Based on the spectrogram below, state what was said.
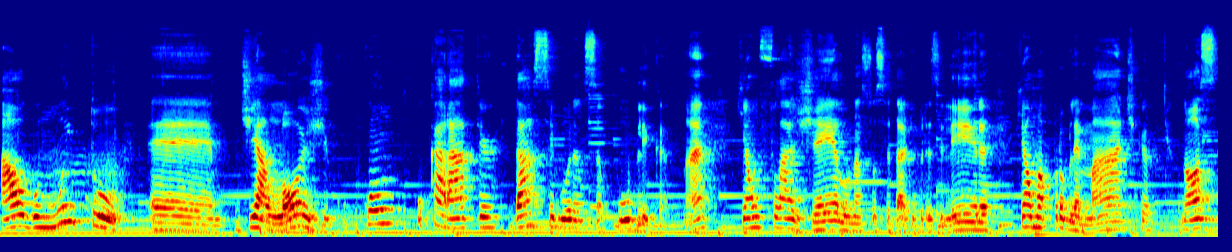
algo muito é, dialógico com o caráter da segurança pública, né? que é um flagelo na sociedade brasileira, que é uma problemática. Nós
